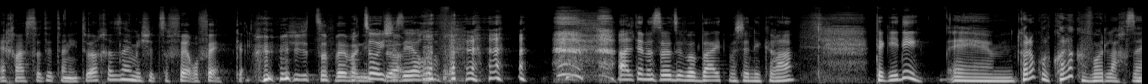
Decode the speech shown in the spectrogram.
איך לעשות את הניתוח הזה, מי שצופה, רופא, כן, מי שצופה בניתוח. רצוי שזה יהיה רופא. אל תנסו את זה בבית, מה שנקרא. תגידי, אמ, קודם כל, כל הכבוד לך, זה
